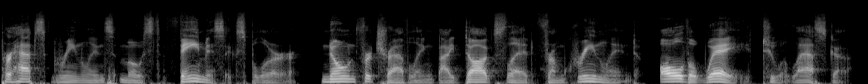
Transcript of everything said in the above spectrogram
perhaps Greenland's most famous explorer, known for traveling by dog sled from Greenland all the way to Alaska.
